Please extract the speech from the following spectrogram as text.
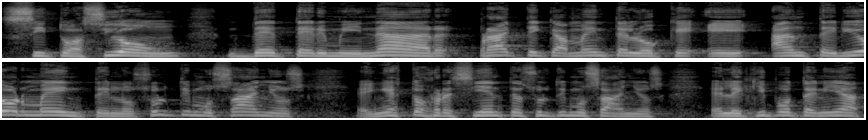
situación determinar prácticamente lo que eh, anteriormente, en los últimos años, en estos recientes últimos años, el equipo tenía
